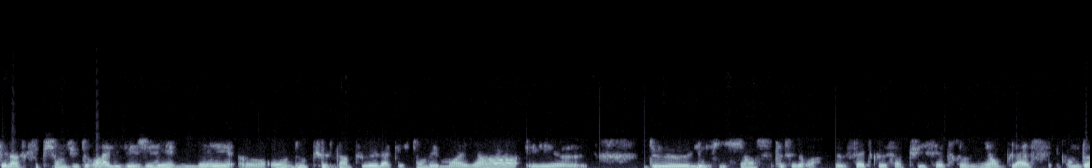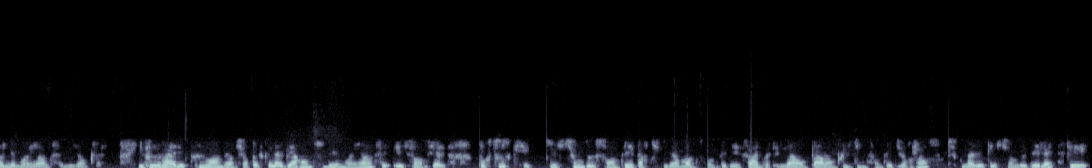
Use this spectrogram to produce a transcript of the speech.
c'est l'inscription du droit à l'IVG, mais on occulte un peu la question des moyens et de l'efficience de ce droit, le fait que ça puisse être mis en place et qu'on donne les moyens de sa mise en place. Il faudra aller plus loin, bien sûr, parce que la garantie des moyens, c'est essentiel. Pour tout ce qui est question de santé, particulièrement de santé des femmes, là, on parle en plus d'une santé d'urgence, puisqu'on a des questions de délai. C'est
